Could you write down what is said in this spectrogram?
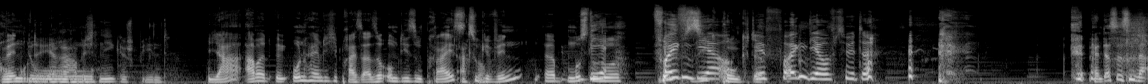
Wenn Ruhm und du- Ehre habe ich nie gespielt. Ja, aber äh, unheimliche Preise. Also, um diesen Preis Ach zu so. gewinnen, äh, musst Wir du nur fünf Folgen dir auf, Siegpunkte. wir folgen dir auf Twitter. Nein, das ist eine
